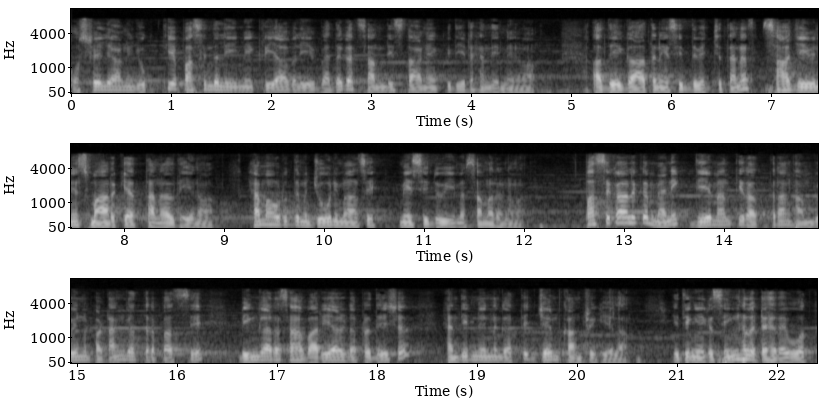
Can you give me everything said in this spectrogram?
ඔස්ට්‍රේලියානු යුක්තිය පසින්දලීමේ ක්‍රියාවලියේ වැදගත් සන්ධිස්ථානයක් විදිහට හැඳින්වෙනවා. අද ඒ ඝාතනය සිද්ධ වෙච්ච තැන සහජීවන ස්මාරකයක් තනල් තියෙනවා. හැම අවුරුද්දම ජූනි මාසේ මේ සිදුවීම සමරනවා. පස්සේ කාලෙක මැනික් දියමන්ති රත්තරන් හම්බ වෙන්න පටන් ගත්තට පස්සේ බිංගාර සහ වරියල්ඩා ප්‍රදේශ හැඳින්වෙන්න ගත්තේ ජෙම් කන්ට්‍රි කියලා. ඉතින් ඒක සිංහලට හැරෙවුවොත්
